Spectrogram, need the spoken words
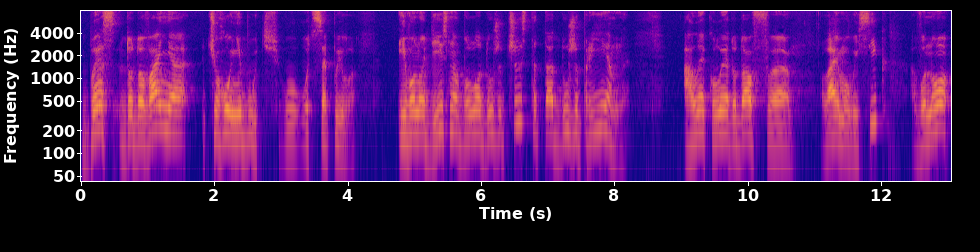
без додавання чого-небудь у, це пиво. І воно дійсно було дуже чисте та дуже приємне. Але коли я додав е, лаймовий сік, воно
